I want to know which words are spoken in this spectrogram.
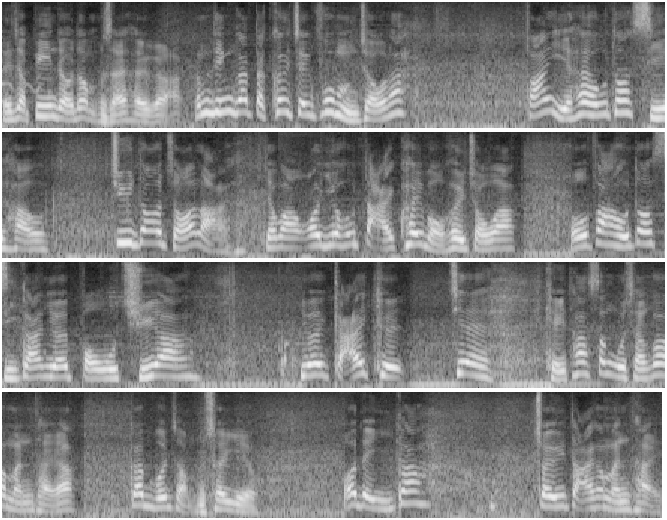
你就邊度都唔使去噶啦。咁點解特區政府唔做呢？反而喺好多時候諸多咗嗱，又話我要好大規模去做啊，我花好多時間要去部署啊，要去解決即係其他生活上嗰個問題啊，根本就唔需要。我哋而家最大嘅問題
